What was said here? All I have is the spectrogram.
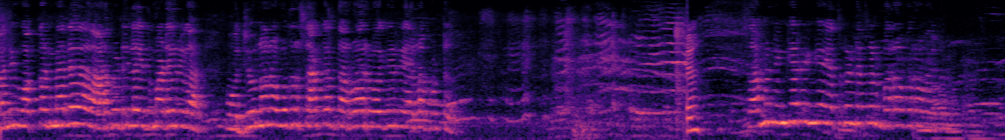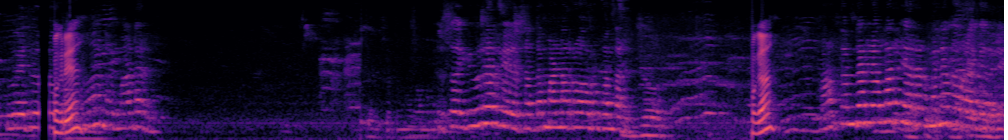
ಮನೆಗೆ ಒಕ್ಕಂಡ ಮೇಲೆ ಆಡ್ಬಿಡಿಲ್ಲ ಇದು ಮಾಡಿರಿ ಈಗ. ಜೀವನ ಉದ್ರ ಸಾಕಂತ ಅರ್ವಾರಿ ಹೋಗಿರಿ ಎಲ್ಲ ಬಿಟ್ಟು. ಸಾಮಾನ್ ಹಿಂಗೆ ರೀ ಹಿಂಗೆ ಎತ್ಕೊಂಡು ಎತ್ಕೊಂಡು ಬರೋ ಬರೋ ಒಯ್ದು ಸ ಇವ್ರೇ ಸದ್ದಮ್ಮಣ್ಣರು ಅವ್ರು ಬಂದಾರ. ಮಗ? ನಾವು ತಂದಾರಿ ಎಲ್ಲರೂ ಯಾರ್ಯಾರ ಮನ್ಯಾಗ ಆಗ್ಯಾರ್ರಿ.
